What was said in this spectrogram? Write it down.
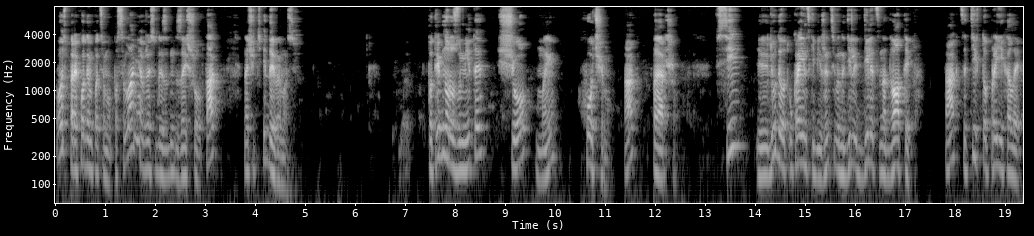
Ось переходимо по цьому посиланню. Я вже сюди зайшов, так? Значить, і дивимось. Потрібно розуміти, що ми хочемо. Так? Перше. Всі е, люди, от українські біженці, вони ділять, діляться на два типи. Так? Це ті, хто приїхали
